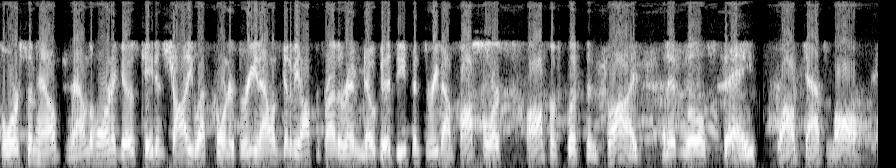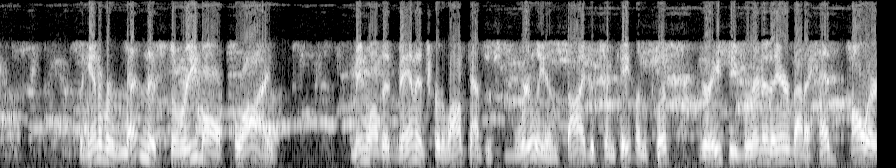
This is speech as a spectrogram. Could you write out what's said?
for some help. Round the horn it goes. Caden Shoddy, left corner three. That one's going to be off the front of the rim. No good. Defensive rebound fought for off of Clifton Clyde, and it will stay Wildcats ball. So Hanover letting this three ball fly. Meanwhile, the advantage for the Wildcats is really inside between Caitlin Cliff, Gracie Bruna. They are about a head taller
